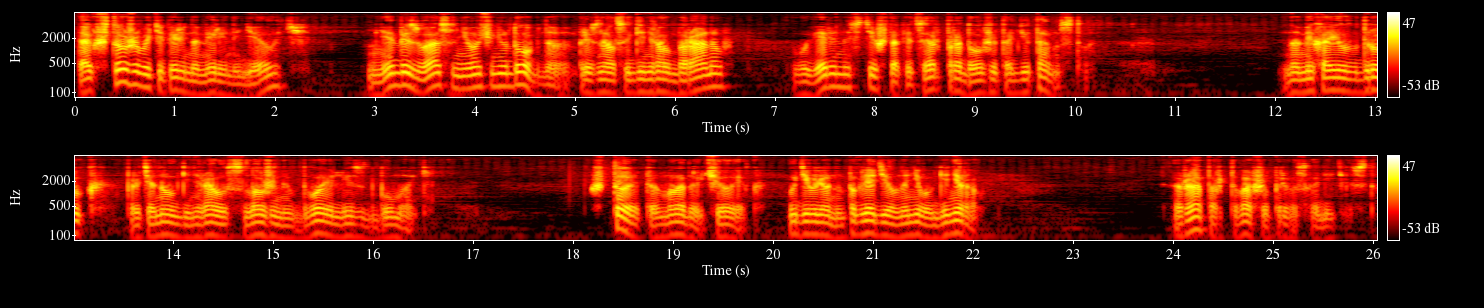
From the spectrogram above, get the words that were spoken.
«Так что же вы теперь намерены делать?» «Мне без вас не очень удобно», — признался генерал Баранов, — в уверенности, что офицер продолжит адъютантство. Но Михаил вдруг протянул генералу сложенный вдвое лист бумаги. «Что это, молодой человек?» Удивленно поглядел на него генерал. «Рапорт, ваше превосходительство.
